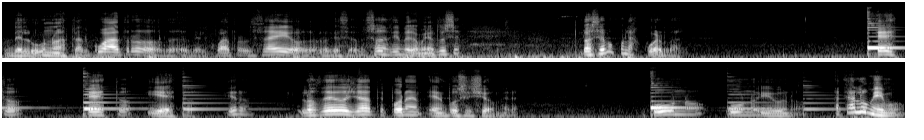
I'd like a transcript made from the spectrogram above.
del 1 hasta el 4, del 4 al 6, o lo que sea. Son distintos caminos. Entonces, lo hacemos con las cuerdas. Esto, esto y esto. ¿Vieron? Los dedos ya te ponen en posición, mira. Uno, uno y uno. Acá lo mismo.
